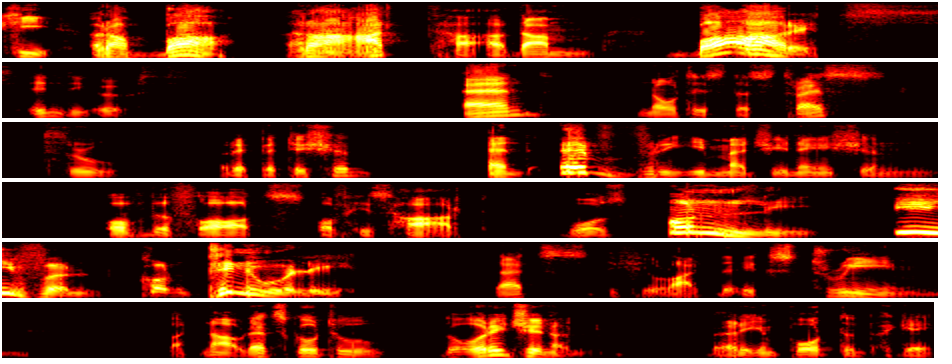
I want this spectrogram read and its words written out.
Ki rabba ra'at ha'adam ba'aretz in the earth. And notice the stress through repetition and every imagination of the thoughts of his heart was only evil continually. That's, if you like, the extreme. But now let's go to the original. Very important again.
